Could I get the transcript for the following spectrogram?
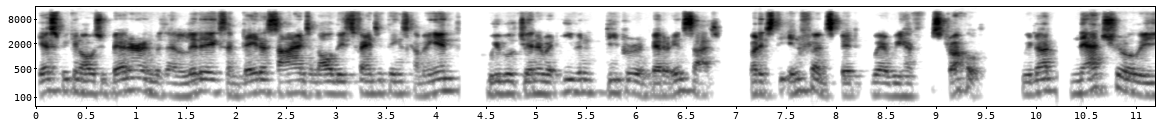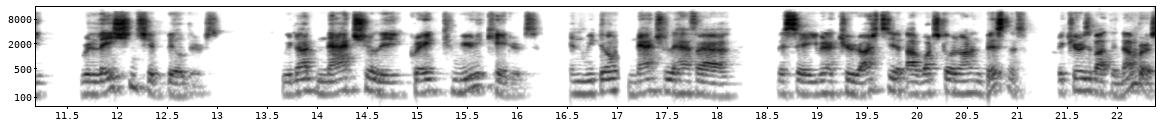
Yes, we can always do better. And with analytics and data science and all these fancy things coming in, we will generate even deeper and better insights. But it's the influence bit where we have struggled. We're not naturally relationship builders. We're not naturally great communicators. And we don't naturally have a, let's say, even a curiosity about what's going on in business. We're curious about the numbers.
